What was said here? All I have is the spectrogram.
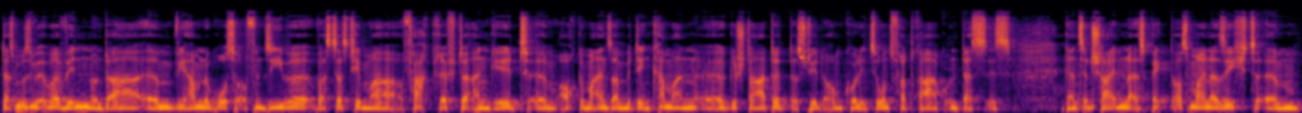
Das müssen wir überwinden und da, ähm, wir haben eine große Offensive, was das Thema Fachkräfte Fachkräfte angeht, ähm, auch gemeinsam mit den Kammern äh, gestartet. Das steht auch im Koalitionsvertrag und das ist ein ganz entscheidender Aspekt aus meiner Sicht. Ähm,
